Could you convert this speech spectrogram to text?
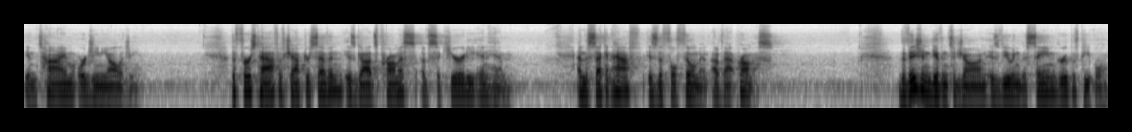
in time or genealogy. The first half of chapter 7 is God's promise of security in Him, and the second half is the fulfillment of that promise. The vision given to John is viewing the same group of people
